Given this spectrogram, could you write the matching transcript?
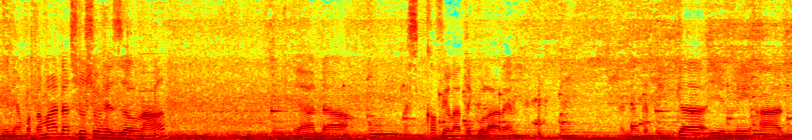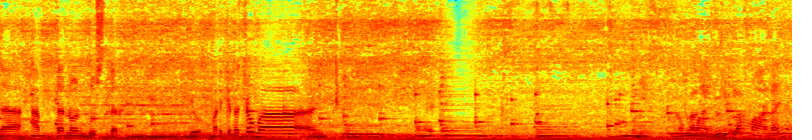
Ini yang pertama ada susu hazelnut. Ya ada coffee latte gula aren. Dan yang ketiga ini ada afternoon booster. Yuk, mari kita coba. Ini lokal maju ini. di belah mananya?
